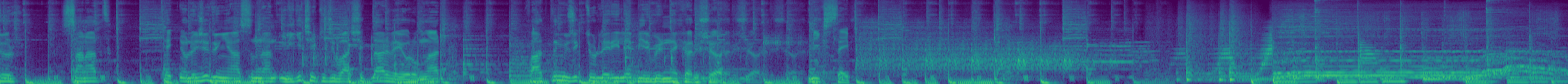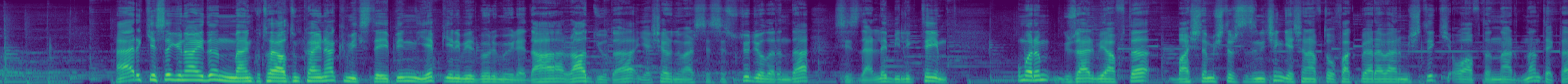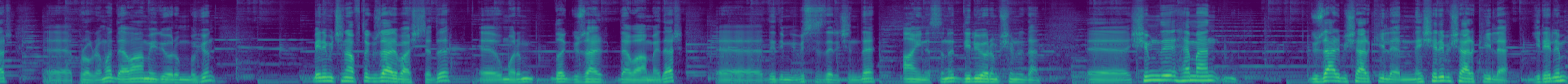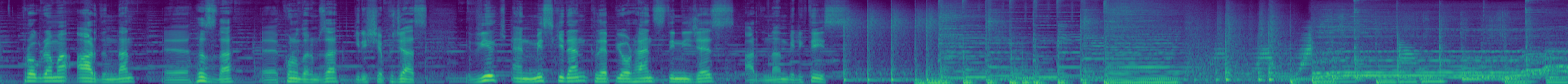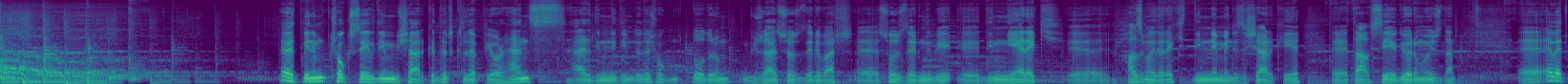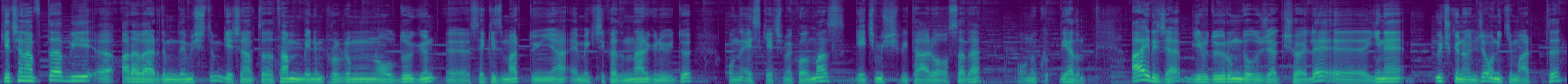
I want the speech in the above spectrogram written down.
kültür, sanat, teknoloji dünyasından ilgi çekici başlıklar ve yorumlar farklı müzik türleriyle birbirine karışıyor. Mixtape. Herkese günaydın. Ben Kutay Altun Kaynak Mixtape'in yepyeni bir bölümüyle daha radyoda Yaşar Üniversitesi stüdyolarında sizlerle birlikteyim. Umarım güzel bir hafta başlamıştır sizin için. Geçen hafta ufak bir ara vermiştik. O haftanın ardından tekrar e, programa devam ediyorum bugün. Benim için hafta güzel başladı. E, umarım da güzel devam eder. E, dediğim gibi sizler için de aynısını diliyorum şimdiden. E, şimdi hemen güzel bir şarkıyla, neşeli bir şarkıyla girelim programa ardından e, hızla e, konularımıza giriş yapacağız. Wilk and Miski'den Clap Your Hands dinleyeceğiz. Ardından birlikteyiz. Evet benim çok sevdiğim bir şarkıdır Clap Your Hands. Her dinlediğimde de çok mutlu olurum. Güzel sözleri var. Ee, sözlerini bir e, dinleyerek, e, hazmederek dinlemenizi şarkıyı e, tavsiye ediyorum o yüzden. E, evet geçen hafta bir e, ara verdim demiştim. Geçen hafta da tam benim programımın olduğu gün e, 8 Mart Dünya Emekçi Kadınlar Günü'ydü. Onu es geçmek olmaz. Geçmiş bir tarih olsa da onu kutlayalım. Ayrıca bir duyurum da olacak şöyle. E, yine 3 gün önce 12 Mart'tı.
